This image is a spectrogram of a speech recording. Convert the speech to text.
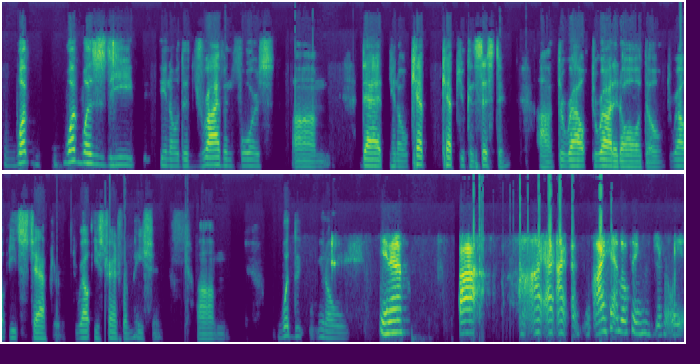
what what was the you know the driving force um that you know kept kept you consistent uh throughout throughout it all though throughout each chapter throughout each transformation um what do you know You know, I I I I, I handle things differently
